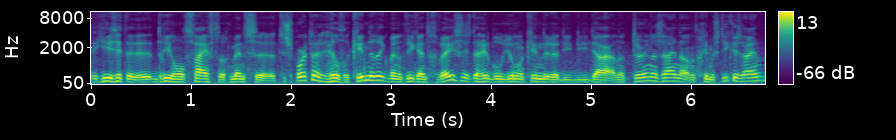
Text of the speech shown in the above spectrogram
Hier zitten 350 mensen te sporten, heel veel kinderen. Ik ben het weekend geweest, er zijn een heleboel jonge kinderen die, die daar aan het turnen zijn, aan het gymnastieken zijn.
